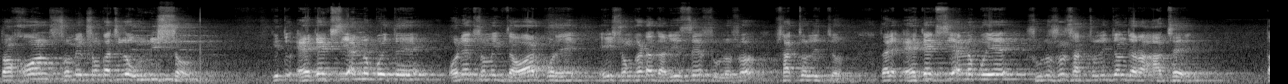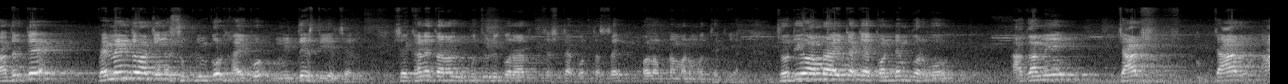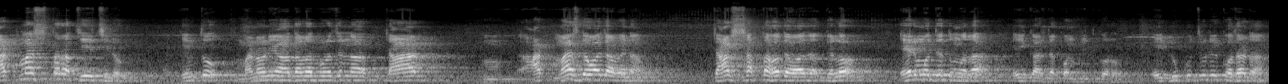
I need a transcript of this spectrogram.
তখন শ্রমিক সংখ্যা ছিল উনিশশো। কিন্তু এক এক ছিয়ানব্বইতে অনেক শ্রমিক যাওয়ার পরে এই সংখ্যাটা দাঁড়িয়েছে ষোলোশো সাতচল্লিশ জন। তাহলে এক এক ছিয়ানব্বইয়ে ষোলোশো সাতচল্লিশ জন যারা আছে, তাদেরকে পেমেন্ট দেওয়ার জন্য সুপ্রিম কোর্ট হাইকোর্ট নির্দেশ দিয়েছেন। সেখানে তারা লুকোচুরি করার চেষ্টা করতেছে হলফনামার মধ্যে দিয়ে। যদিও আমরা এটাকে কন্ডেম করব, আগামী চার চার, আট মাস তারা চেয়েছিল। কিন্তু মাননীয় আদালত বলেছেন, না, চার আট মাস দেওয়া যাবে না। চার সপ্তাহ দেওয়া গেল। এর মধ্যে তোমরা এই কাজটা কমপ্লিট করো। এই লুকোচুরির কথাটা,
